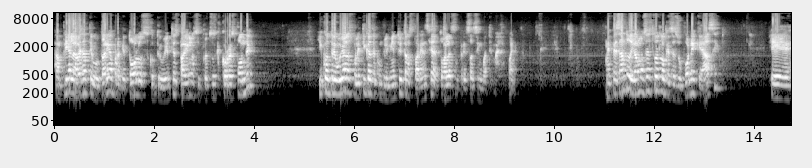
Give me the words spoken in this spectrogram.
Amplía la base tributaria para que todos los contribuyentes paguen los impuestos que corresponden y contribuye a las políticas de cumplimiento y transparencia de todas las empresas en Guatemala. Bueno, empezando, digamos, esto es lo que se supone que hace. Eh,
